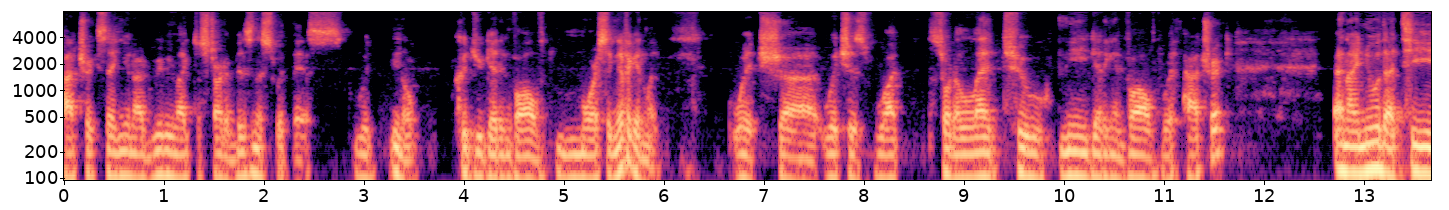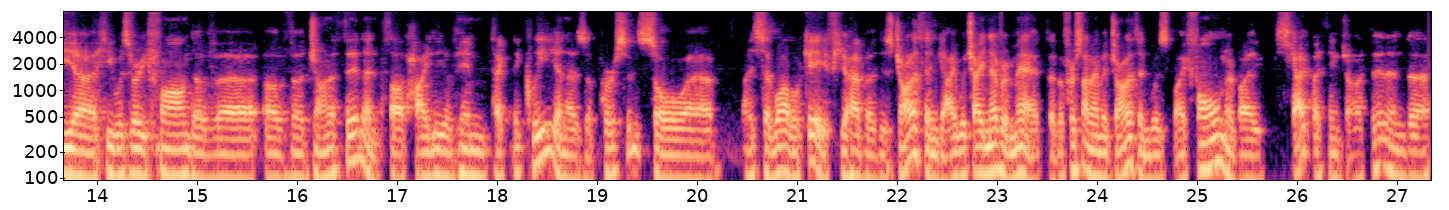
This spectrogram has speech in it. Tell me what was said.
Patrick saying, you know, I'd really like to start a business with this. Would you know? Could you get involved more significantly? Which uh, which is what sort of led to me getting involved with Patrick. And I knew that he uh, he was very fond of uh, of uh, Jonathan and thought highly of him technically and as a person. So I said, well, okay, if you have a, this Jonathan guy, which I never met, the first time I met Jonathan was by phone or by Skype, I think, Jonathan, and uh,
